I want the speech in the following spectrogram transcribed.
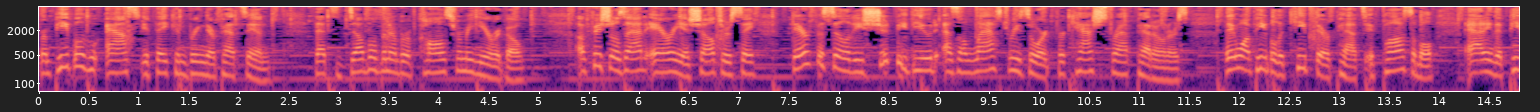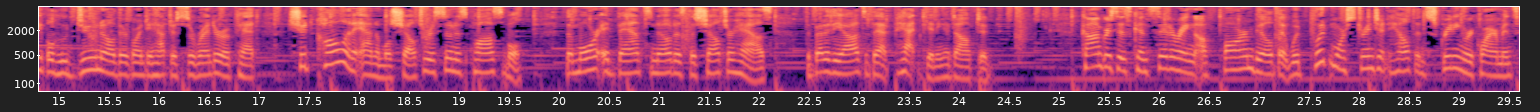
from people who ask if they can bring their pets in. That's double the number of calls from a year ago. Officials at area shelters say their facilities should be viewed as a last resort for cash strapped pet owners. They want people to keep their pets if possible, adding that people who do know they're going to have to surrender a pet should call an animal shelter as soon as possible. The more advance notice the shelter has, the better the odds of that pet getting adopted. Congress is considering a farm bill that would put more stringent health and screening requirements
